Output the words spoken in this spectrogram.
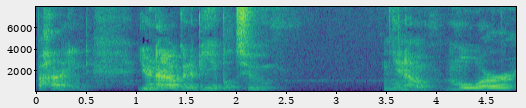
behind. You're now going to be able to you know, more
